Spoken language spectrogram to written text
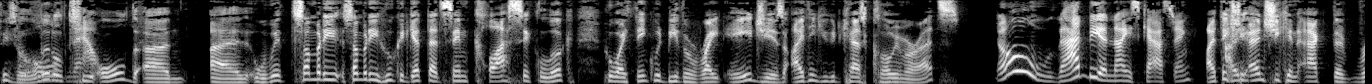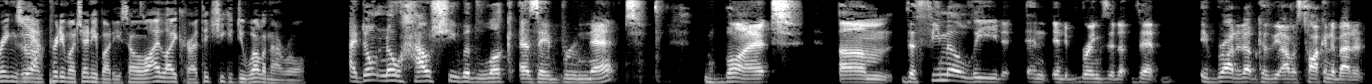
He's a little old too now. old. Um, uh, with somebody, somebody who could get that same classic look, who I think would be the right age is, I think you could cast Chloe Moretz. Oh, that'd be a nice casting. I think she, I- and she can act the rings Yeah. around pretty much anybody. So I like her. I think she could do well in that role. I don't know how she would look as a brunette, but um, the female lead, and, and it brings it up that it brought it up because we, I was talking about it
